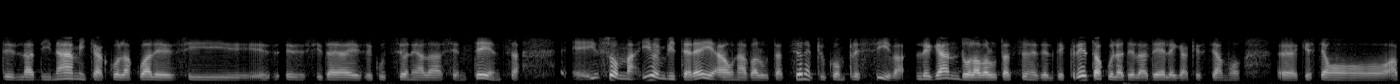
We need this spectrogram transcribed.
della dinamica con la quale si, es, si dà esecuzione alla sentenza. E, insomma, io inviterei a una valutazione più complessiva, legando la valutazione del decreto a quella della delega che stiamo, eh, che stiamo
